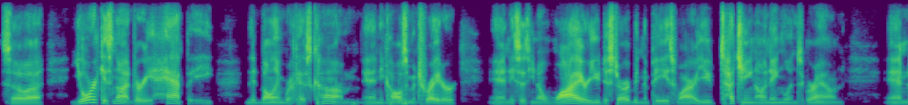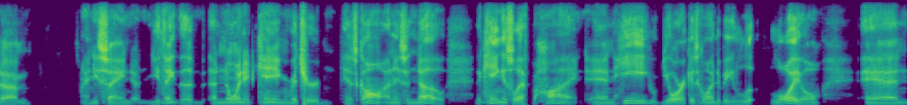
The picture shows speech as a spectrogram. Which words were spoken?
So uh, York is not very happy that Bolingbroke has come, and he calls him a traitor. And he says, you know, why are you disturbing the peace? Why are you touching on England's ground? And um, and he's saying, you think the anointed king Richard is gone? And he said, no, the king is left behind, and he York is going to be lo- loyal and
